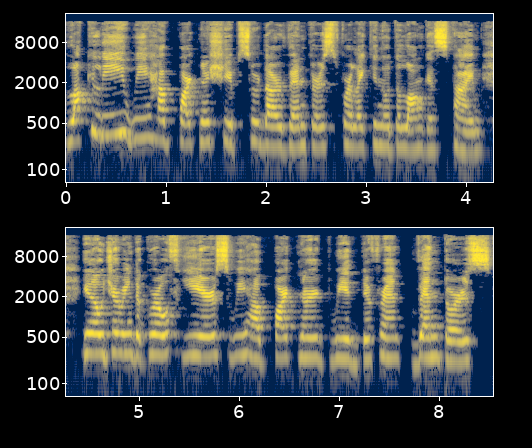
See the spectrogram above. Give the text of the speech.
Luckily, we have partnerships with our vendors for like, you know, the longest time. You know, during the growth years, we have partnered with different vendors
